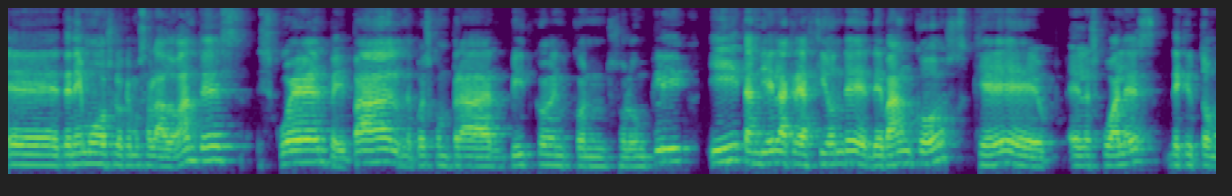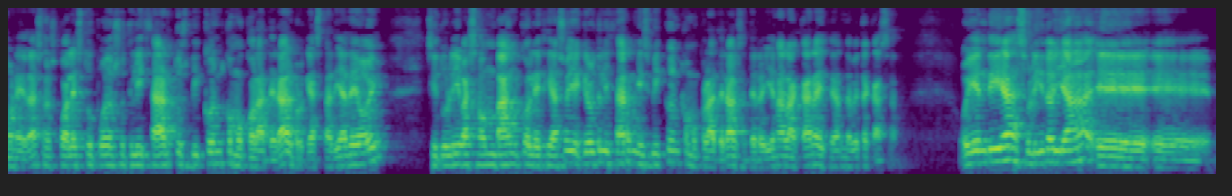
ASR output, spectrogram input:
Eh, tenemos lo que hemos hablado antes, Square, PayPal, donde puedes comprar Bitcoin con solo un clic y también la creación de, bancos que, en los cuales, de criptomonedas, en los cuales tú puedes utilizar tus Bitcoin como colateral, porque hasta el día de hoy, si tú le ibas a un banco, le decías, oye, quiero utilizar mis Bitcoin como colateral, se te rellena la cara y te anda, vete a casa. Hoy en día ha salido ya eh, eh,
